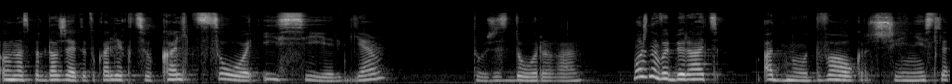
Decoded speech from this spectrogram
У нас продолжает эту коллекцию кольцо и серьги тоже здорово. Можно выбирать одно два украшения. Если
